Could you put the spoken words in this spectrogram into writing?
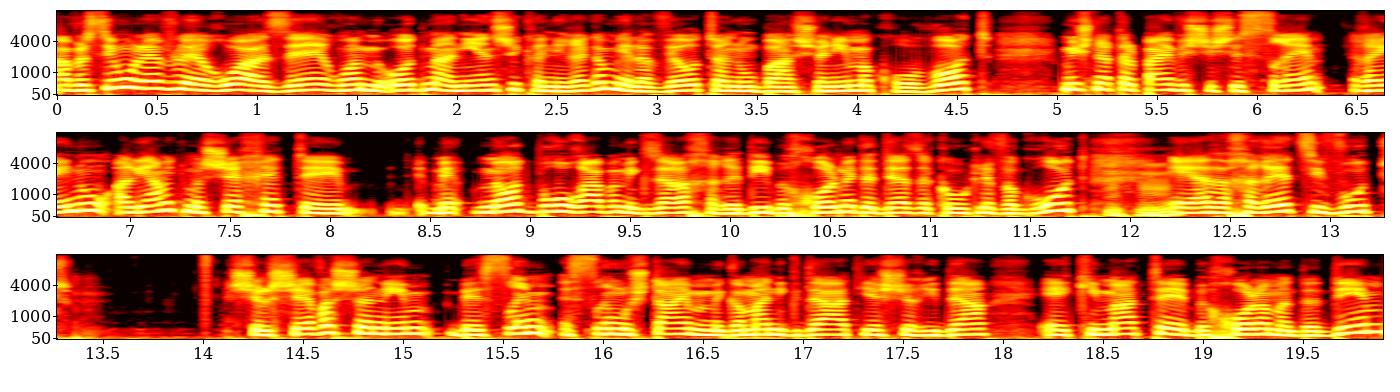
אבל שימו לב לאירוע הזה, אירוע מאוד מעניין שכנראה גם ילווה אותנו בשנים הקרובות. משנת 2016 ראינו עלייה מתמשכת אה, מאוד ברורה במגזר החרדי בכל מדדי הזכאות לבגרות, mm-hmm. אז אחרי יציבות של שבע שנים, ב-2022 המגמה נגדעת, יש ירידה אה, כמעט אה, בכל המדדים.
